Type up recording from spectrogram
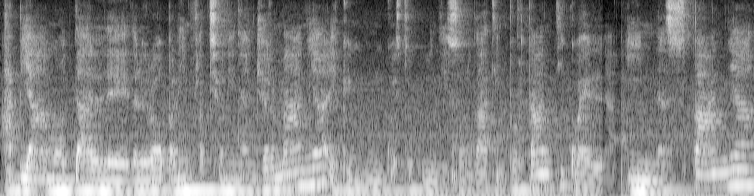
abbiamo dalle, dall'Europa l'inflazione in Germania e questo quindi sono dati importanti, quella in Spagna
